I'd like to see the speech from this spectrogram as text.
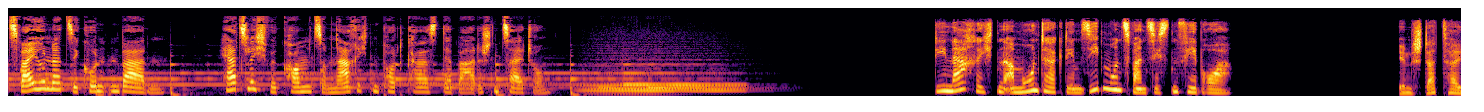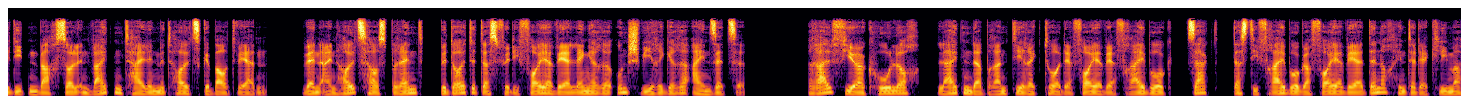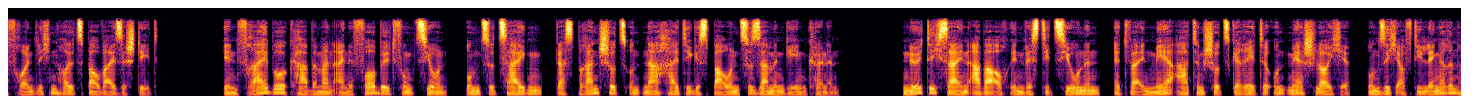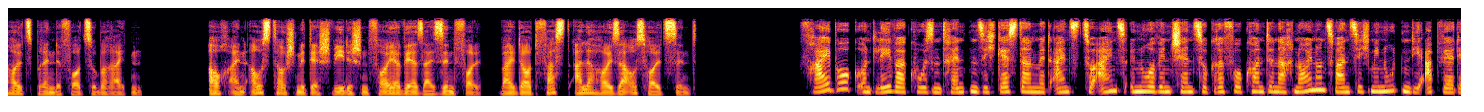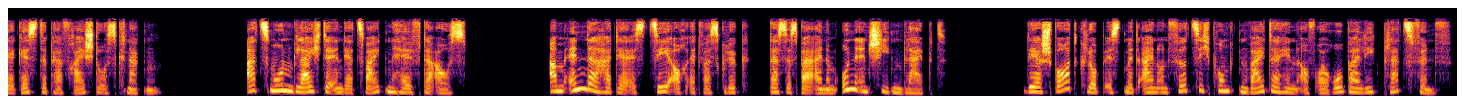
200 Sekunden Baden. Herzlich willkommen zum Nachrichtenpodcast der Badischen Zeitung. Die Nachrichten am Montag, dem 27. Februar. Im Stadtteil Dietenbach soll in weiten Teilen mit Holz gebaut werden. Wenn ein Holzhaus brennt, bedeutet das für die Feuerwehr längere und schwierigere Einsätze. Ralf Jörg Holoch, leitender Branddirektor der Feuerwehr Freiburg, sagt, dass die Freiburger Feuerwehr dennoch hinter der klimafreundlichen Holzbauweise steht. In Freiburg habe man eine Vorbildfunktion, um zu zeigen, dass Brandschutz und nachhaltiges Bauen zusammengehen können. Nötig seien aber auch Investitionen, etwa in mehr Atemschutzgeräte und mehr Schläuche, um sich auf die längeren Holzbrände vorzubereiten. Auch ein Austausch mit der schwedischen Feuerwehr sei sinnvoll, weil dort fast alle Häuser aus Holz sind. Freiburg und Leverkusen trennten sich gestern mit 1 zu 1. Nur Vincenzo Griffo konnte nach 29 Minuten die Abwehr der Gäste per Freistoß knacken. Azmon gleichte in der zweiten Hälfte aus. Am Ende hat der SC auch etwas Glück, dass es bei einem Unentschieden bleibt. Der Sportclub ist mit 41 Punkten weiterhin auf Europa League Platz 5.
